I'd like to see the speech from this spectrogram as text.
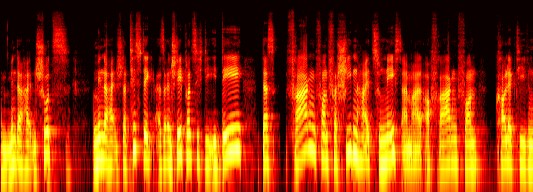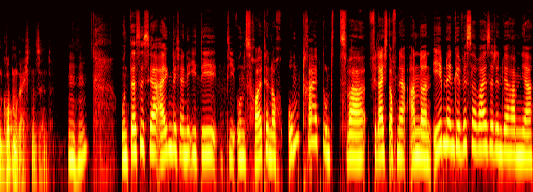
Minderheitenschutz, Minderheitenstatistik, also entsteht plötzlich die Idee, dass Fragen von Verschiedenheit zunächst einmal auch Fragen von kollektiven Gruppenrechten sind. Mhm. Und das ist ja eigentlich eine Idee, die uns heute noch umtreibt und zwar vielleicht auf einer anderen Ebene in gewisser Weise, denn wir haben ja,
